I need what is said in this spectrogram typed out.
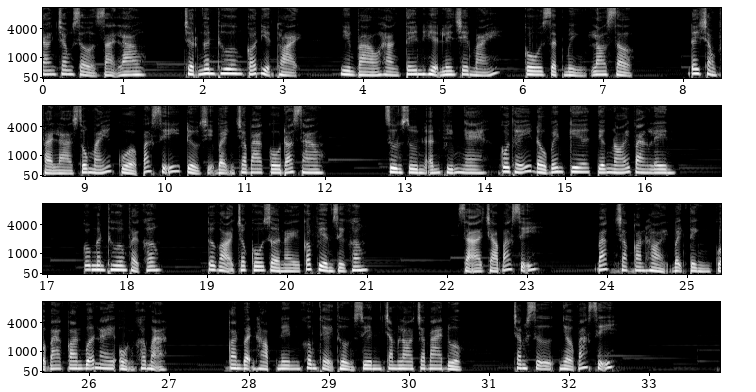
Đang trong giờ giải lao, chợt Ngân Thương có điện thoại, nhìn vào hàng tên hiện lên trên máy, cô giật mình lo sợ. Đây chẳng phải là số máy của bác sĩ điều trị bệnh cho ba cô đó sao? Run run ấn phím nghe, cô thấy đầu bên kia tiếng nói vang lên. Cô Ngân Thương phải không? Tôi gọi cho cô giờ này có phiền gì không? Dạ chào bác sĩ. Bác cho con hỏi bệnh tình của ba con bữa nay ổn không ạ? Con bận học nên không thể thường xuyên chăm lo cho ba được. Chăm sự nhờ bác sĩ.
